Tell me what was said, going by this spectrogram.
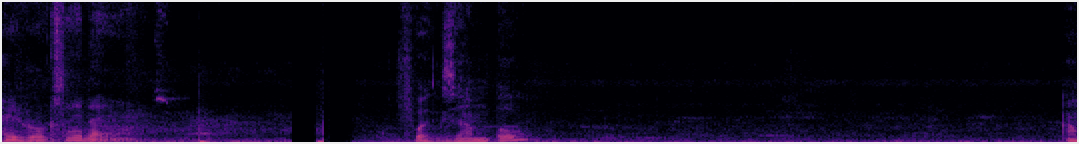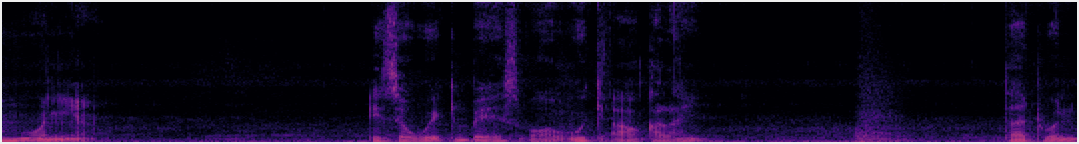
hydroxide ions. For example, ammonia is a weak base or weak alkaline that when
